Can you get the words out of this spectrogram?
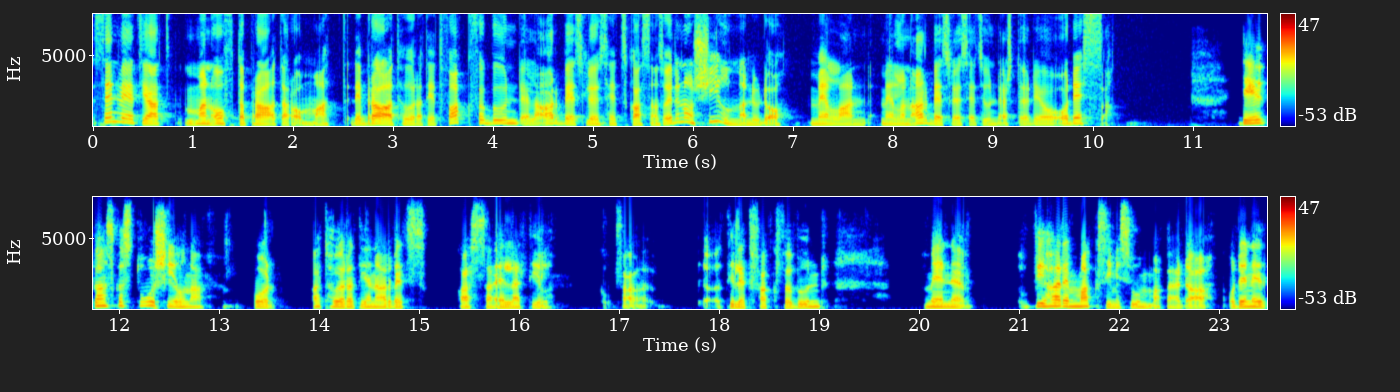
sen vet jag att man ofta pratar om att det är bra att höra till ett fackförbund eller arbetslöshetskassan. Så är det någon skillnad nu då mellan, mellan arbetslöshetsunderstödet och, och dessa? Det är ganska stor skillnad på att höra till en arbetskassa eller till, till ett fackförbund. Men eh, vi har en maximisumma per dag och den är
